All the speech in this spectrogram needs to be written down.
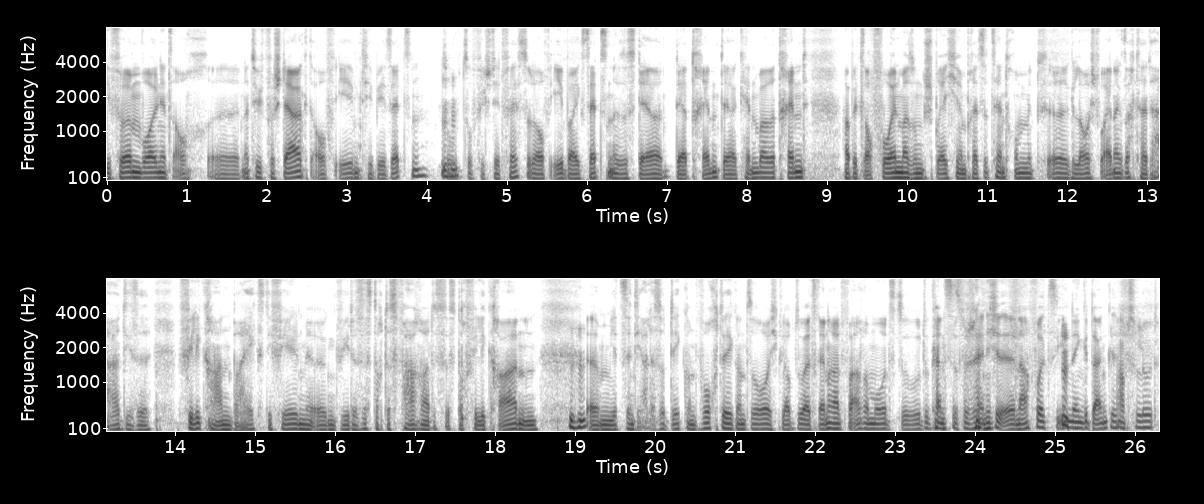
die Firmen wollen jetzt auch äh, natürlich verstärkt auf EMTB setzen. So, mhm. so viel steht fest. Oder auf E-Bikes setzen. Das ist der, der Trend, der erkennbare Trend. Habe jetzt auch vorhin mal so ein Gespräch hier im Pressezentrum mit äh, gelauscht, wo einer gesagt hat, ah, diese filigranen Bikes, die fehlen mir irgendwie. Das ist doch das Fahrrad, das ist doch filigran. Mhm. Ähm, jetzt sind die alle so dick und wuchtig und so. Ich glaube, du als Rennradfahrer, Moritz, du, du kannst das wahrscheinlich äh, nachvollziehen, den Gedanke. Absolut.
